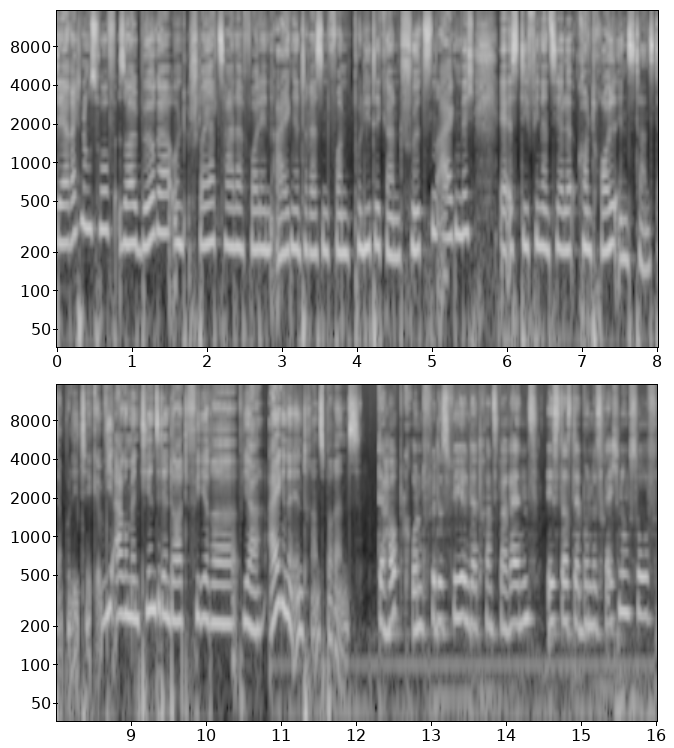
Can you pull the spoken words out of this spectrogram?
Der Rechnungshof soll Bürger und Steuerzahler vor den Eigeninteressen von Politikern schützen eigentlich. Er ist die finanzielle Kontrollinstanz der Politik. Wie argumentieren Sie denn dort für Ihre ja, eigene Intransparenz? Der Hauptgrund für das Fehlen der Transparenz ist, dass der Bundesrechnungshof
